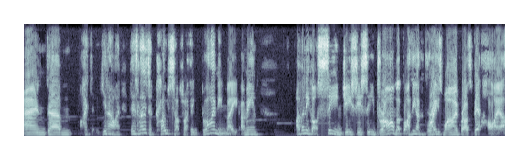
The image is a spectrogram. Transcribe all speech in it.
And, um, I, you know, I, there's loads of close ups, but I think, blimey, mate. I mean, I've only got C in GCSE drama, but I think I could raise my eyebrows a bit higher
